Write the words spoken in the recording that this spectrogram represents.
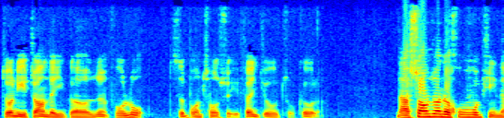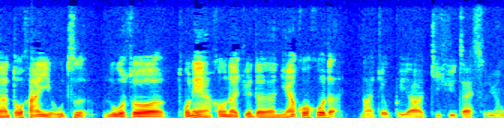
啫喱状的一个润肤露，只补充水分就足够了。那霜状的护肤品呢，都含油脂，如果说涂脸后呢觉得黏糊糊的，那就不要继续再使用。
